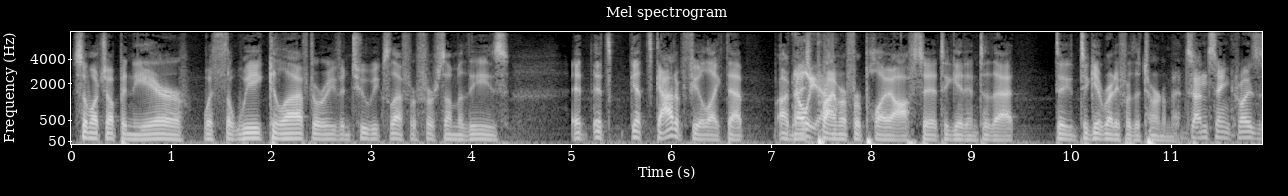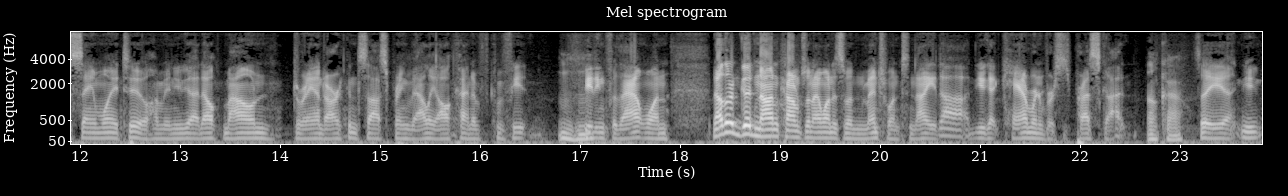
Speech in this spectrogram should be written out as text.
so much up in the air with the week left or even two weeks left for, for some of these, it, it's it's got to feel like that a nice Oh, yeah. primer for playoffs to, to get into that to, to get ready for the tournament. Dunn-St. Croix is the same way too. I mean, you got Elk Mound, Durand, Arkansaw, Spring Valley, all kind of competing for that one. Another good non-conference one I wanted to mention one tonight. Uh, you got Cameron versus Prescott. Okay. So you, you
